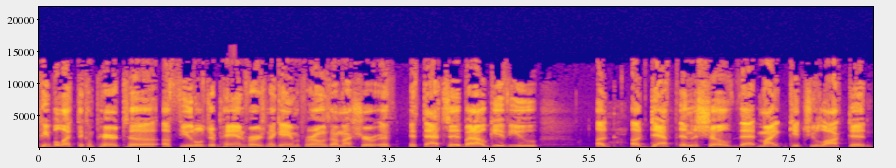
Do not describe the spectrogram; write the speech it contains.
People like to compare it to a feudal Japan version of Game of Thrones. I'm not sure if if that's it, but I'll give you a, a depth in the show that might get you locked in.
